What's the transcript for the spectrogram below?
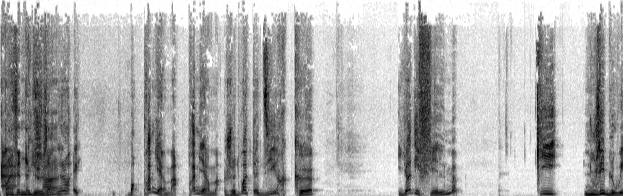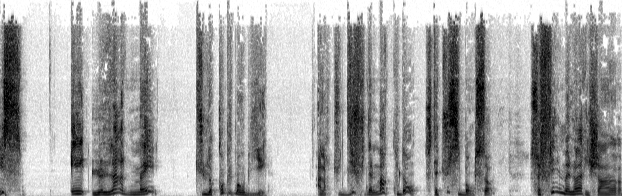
Pas un film de deux heures. bon, premièrement, premièrement, je dois te dire que il y a des films qui nous éblouissent et le lendemain, tu l'as complètement oublié. Alors tu te dis finalement, coudon, c'était-tu si bon que ça? Ce film-là, Richard,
